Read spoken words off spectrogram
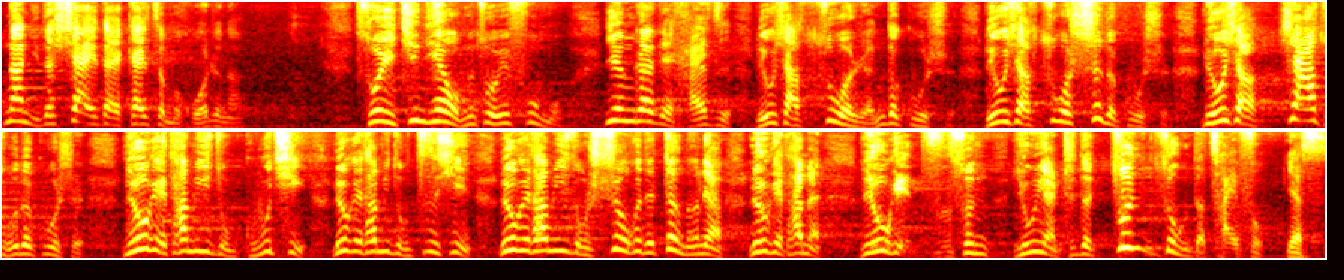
那你的下一代该怎么活着呢？所以，今天我们作为父母，应该给孩子留下做人的故事，留下做事的故事，留下家族的故事，留给他们一种骨气，留给他们一种自信，留给他们一种社会的正能量，留给他们，留给子孙永远值得尊重的财富。Yes。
